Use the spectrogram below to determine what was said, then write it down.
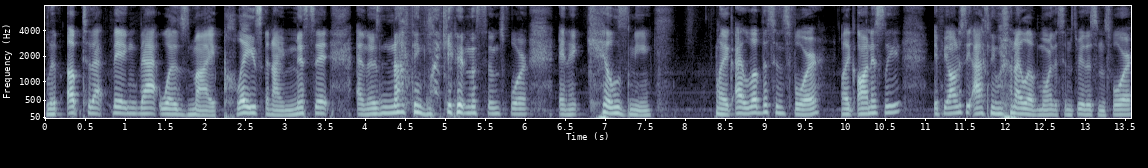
live up to that thing. That was my place and I miss it. And there's nothing like it in The Sims 4 and it kills me. Like I love The Sims 4 like honestly, if you honestly ask me which one I love more, The Sims 3 or The Sims 4,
